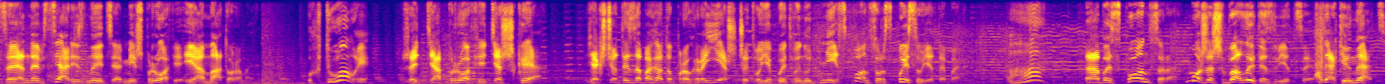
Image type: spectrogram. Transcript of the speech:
Це не вся різниця між профі і аматорами. Хто ви? Життя профі тяжке. Якщо ти забагато програєш чи твої битви нудні, спонсор списує тебе. Ага. А без спонсора можеш валити звідси. Це кінець.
